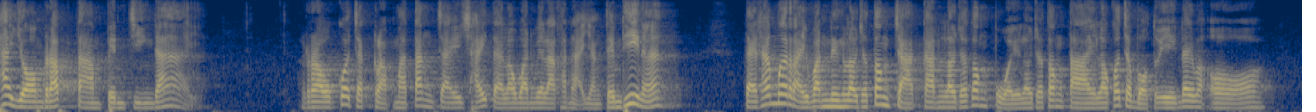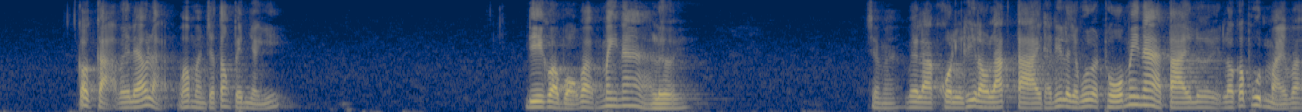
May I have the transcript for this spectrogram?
ถ้ายอมรับตามเป็นจริงได้ เราก็จะกลับมาตั้งใจใช้แต่ละวันเวลาขณะอย่างเต็มที่นะ แต่ถ้าเมื่อไหร่วันหนึ่งเราจะต้องจากกัน เราจะต้องป่วย เราจะต้องตาย เราก็จะบอกตัวเองได้ว่าอ๋อ ก็กะไว้แล้วแหละว่ามันจะต้องเป็นอย่างนี้ ดีกว่าบอกว่าไม่น่าเลยใช่ไหมเวลาคนที่เรารักตายแทนที่เราจะพูดว่าโถไม่น่าตายเลย เราก็พูดหมายว่า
